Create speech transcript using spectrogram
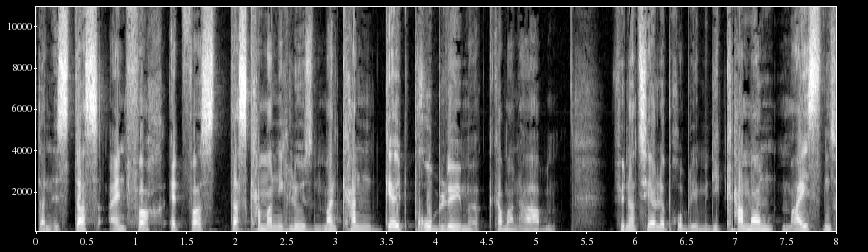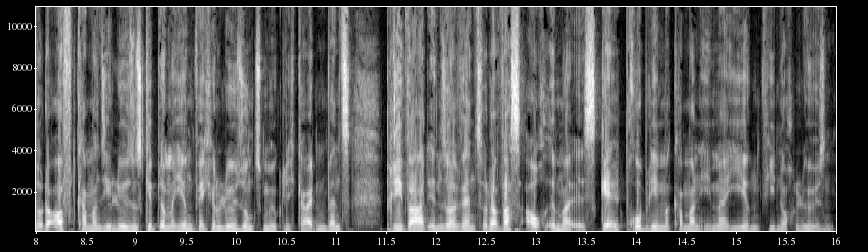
dann ist das einfach etwas, das kann man nicht lösen. Man kann Geldprobleme, kann man haben. Finanzielle Probleme, die kann man meistens oder oft kann man sie lösen. Es gibt immer irgendwelche Lösungsmöglichkeiten, wenn es Privatinsolvenz oder was auch immer ist. Geldprobleme kann man immer irgendwie noch lösen.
